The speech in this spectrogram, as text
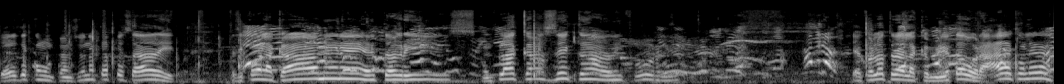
Es de como canción acá pesada de así como la camioneta gris con placas de California. ¿Y cuál otra? La camioneta dorada, ¿cuál era?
